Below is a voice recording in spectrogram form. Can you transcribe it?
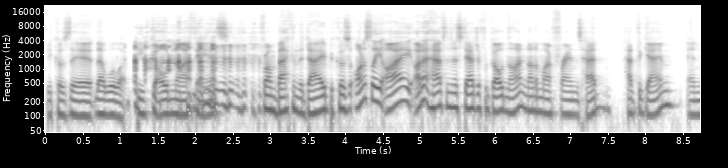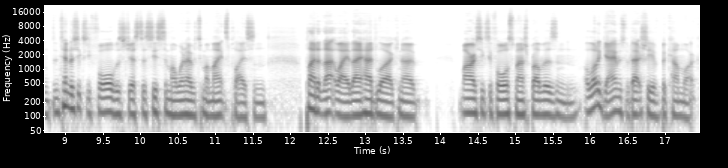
because they they were like big GoldenEye fans from back in the day. Because honestly, I I don't have the nostalgia for GoldenEye. None of my friends had had the game, and Nintendo 64 was just a system I went over to my mate's place and played it that way. They had like you know Mario 64, Smash Brothers, and a lot of games would actually have become like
